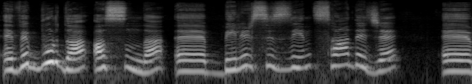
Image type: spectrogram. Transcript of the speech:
E, ve burada aslında e, belirsizliğin sadece e,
